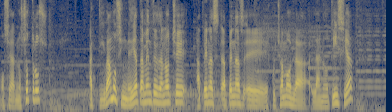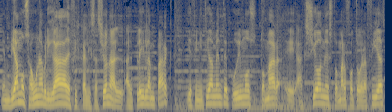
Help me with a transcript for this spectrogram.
O sea, nosotros activamos inmediatamente esa noche, apenas, apenas eh, escuchamos la, noticia, enviamos a una brigada de fiscalización al, Playland Park y definitivamente pudimos tomar eh, acciones, tomar fotografías.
